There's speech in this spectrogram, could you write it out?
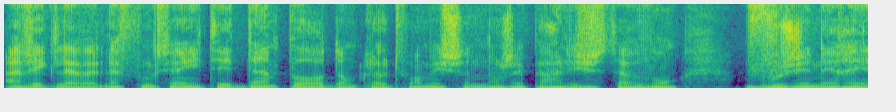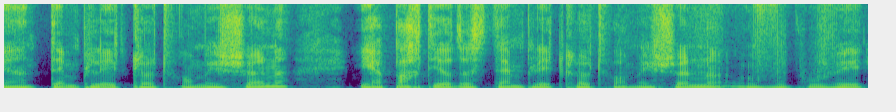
avec la, fonctionnalité d'import dans CloudFormation dont j'ai parlé juste avant, vous générez un template CloudFormation. Et à partir de ce template CloudFormation, vous pouvez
